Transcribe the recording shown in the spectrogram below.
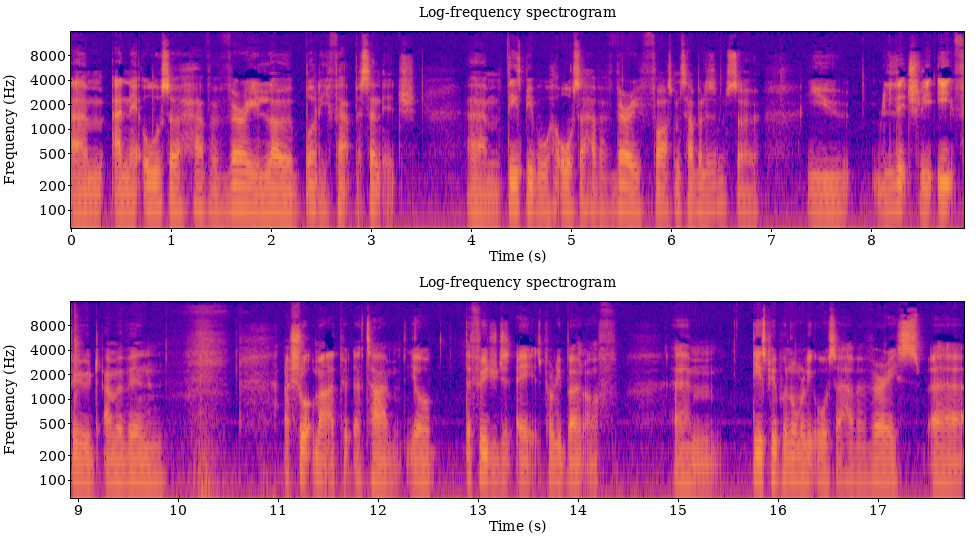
um, and they also have a very low body fat percentage. Um, these people also have a very fast metabolism, so you literally eat food, and within a short amount of time, your the food you just ate is probably burnt off. Um, these people normally also have a very uh,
